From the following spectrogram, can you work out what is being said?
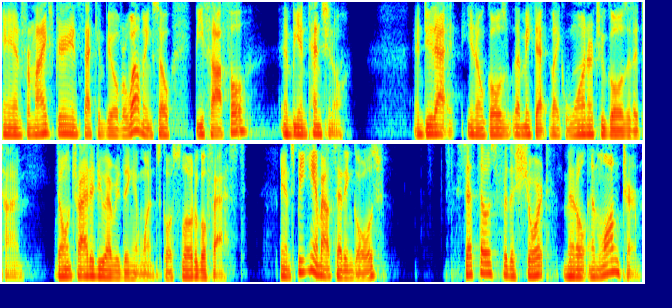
And from my experience, that can be overwhelming. So be thoughtful and be intentional and do that, you know, goals that make that like one or two goals at a time. Don't try to do everything at once. Go slow to go fast. And speaking about setting goals, set those for the short, middle, and long term.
